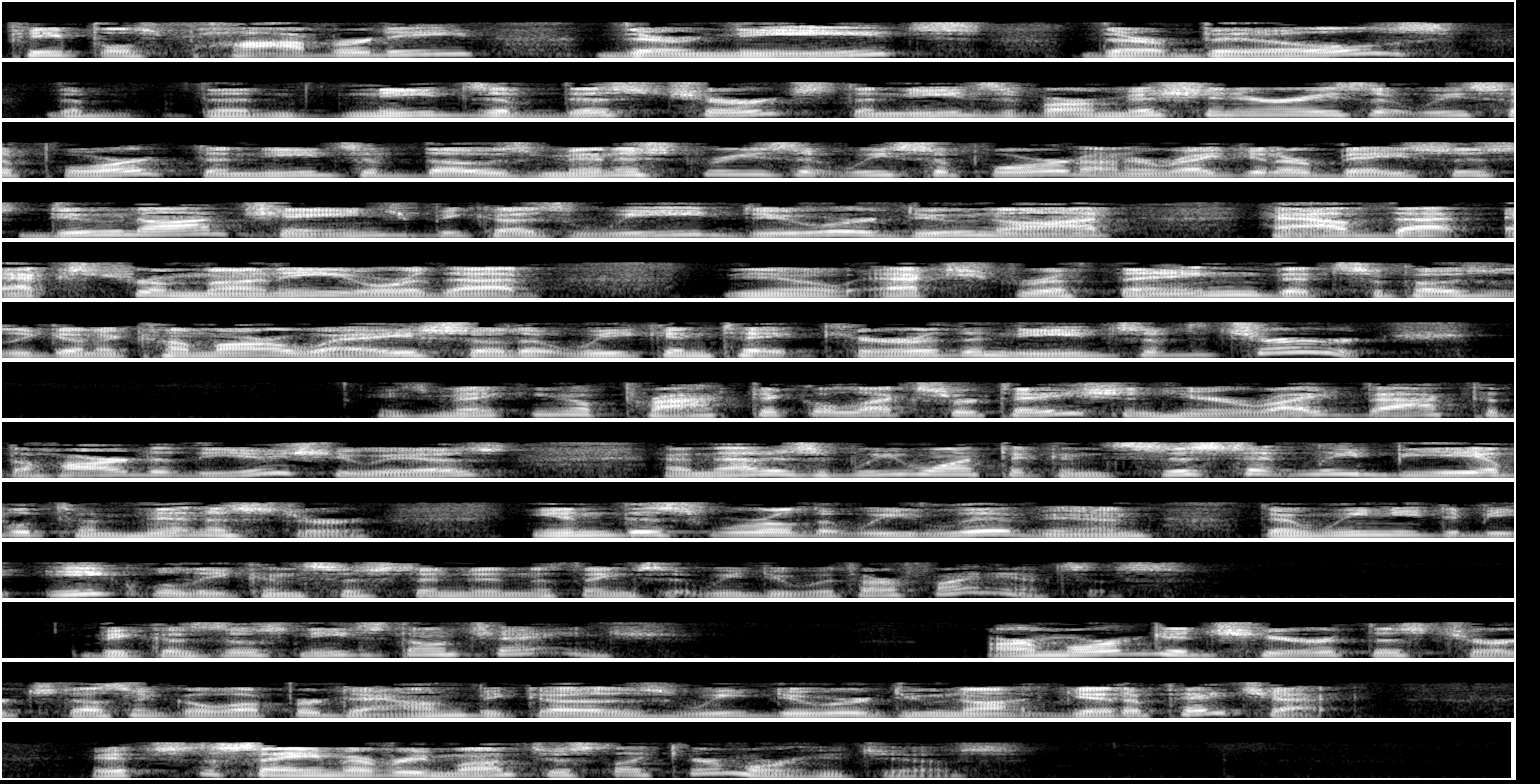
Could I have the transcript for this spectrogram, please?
People's poverty, their needs, their bills, the, the needs of this church, the needs of our missionaries that we support, the needs of those ministries that we support on a regular basis do not change because we do or do not have that extra money or that you know, extra thing that's supposedly going to come our way so that we can take care of the needs of the church. He's making a practical exhortation here, right back to the heart of the issue is, and that is if we want to consistently be able to minister in this world that we live in, then we need to be equally consistent in the things that we do with our finances. Because those needs don't change. Our mortgage here at this church doesn't go up or down because we do or do not get a paycheck. It's the same every month, just like your mortgage is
